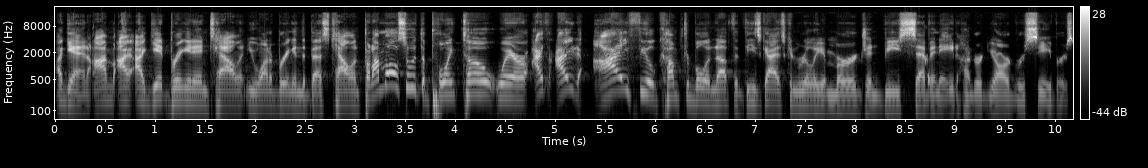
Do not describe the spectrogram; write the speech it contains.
again, I'm I, I, get bringing in talent. You want to bring in the best talent, but I'm also at the point though where I I I feel comfortable enough that these guys can really emerge and be seven, eight hundred yard receivers.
